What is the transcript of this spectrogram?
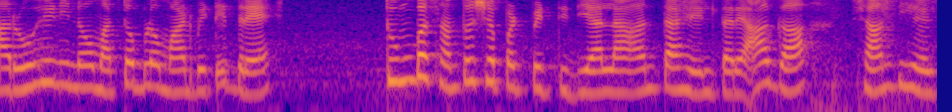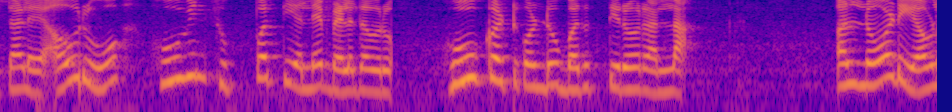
ಆ ರೋಹಿಣಿನೋ ಮತ್ತೊಬ್ಬಳು ಮಾಡಿಬಿಟ್ಟಿದ್ರೆ ತುಂಬ ಸಂತೋಷ ಪಟ್ಬಿಡ್ತಿದ್ಯಲ್ಲ ಅಂತ ಹೇಳ್ತಾರೆ. ಆಗ ಶಾಂತಿ ಹೇಳ್ತಾಳೆ, ಅವರು ಹೂವಿನ ಸುಪ್ಪತ್ತಿಯಲ್ಲೇ ಬೆಳೆದವರು. ಹೂ ಕಟ್ಕೊಂಡು ಬದುಕ್ತಿರೋರಲ್ಲ. ಅಲ್ಲಿ ನೋಡಿ ಅವಳ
